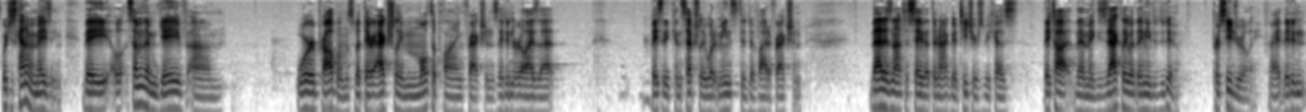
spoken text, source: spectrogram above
which is kind of amazing. They, some of them gave um, word problems, but they're actually multiplying fractions. They didn't realize that basically conceptually what it means to divide a fraction. That is not to say that they're not good teachers because they taught them exactly what they needed to do procedurally, right? They didn't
